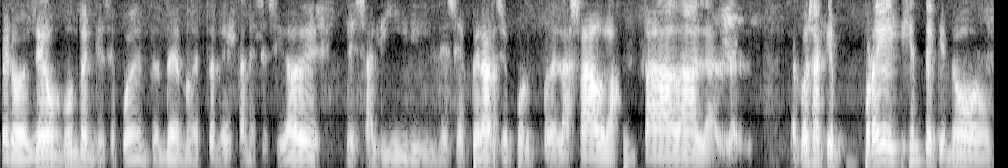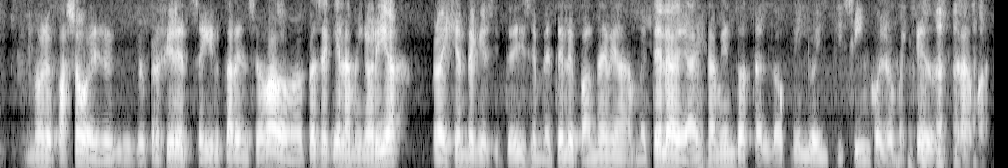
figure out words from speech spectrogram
pero llega un punto en que se puede entender, ¿no? Esta, necesidad de, salir y desesperarse por, el asado, la juntada, la, cosa que por ahí hay gente que no, no le pasó, que prefiere seguir estar encerrado, me parece que es la minoría, pero hay gente que si te dicen metele pandemia, metele aislamiento hasta el 2025, yo me quedo.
